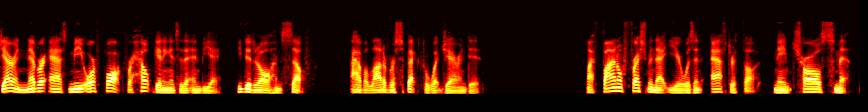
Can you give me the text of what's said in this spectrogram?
Jaren never asked me or Falk for help getting into the NBA. He did it all himself. I have a lot of respect for what Jaren did. My final freshman that year was an afterthought named Charles Smith.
